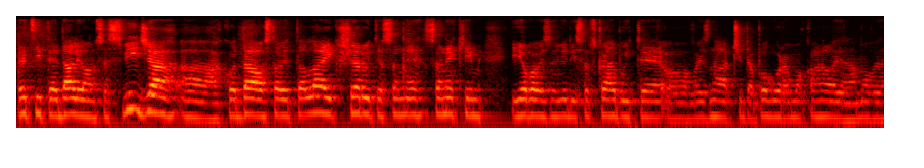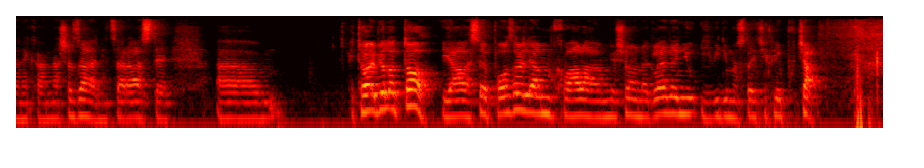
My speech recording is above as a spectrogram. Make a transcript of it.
recite da li vam se sviđa, a, ako da, ostavite like, šerujte sa, sa nekim i obavezno ljudi subscribeujte, ovaj, znači da poguramo kanal i da nam ovdje neka naša zajednica raste. I to je bilo to. Ja vas sve pozdravljam, hvala vam još jednom na gledanju i vidimo u sljedećem klipu. Ćao!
